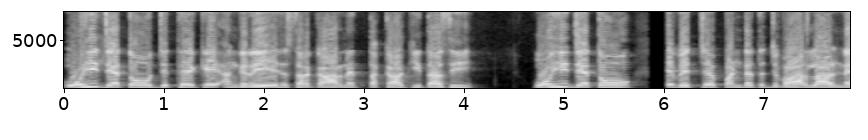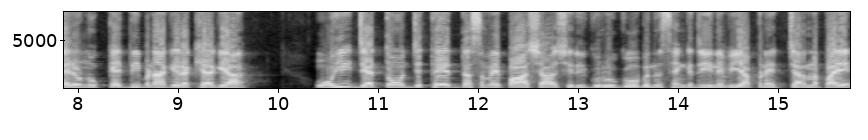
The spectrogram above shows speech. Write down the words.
ਉਹੀ ਜੈਤੋ ਜਿੱਥੇ ਕਿ ਅੰਗਰੇਜ਼ ਸਰਕਾਰ ਨੇ ਧੱਕਾ ਕੀਤਾ ਸੀ, ਉਹੀ ਜੈਤੋ ਦੇ ਵਿੱਚ ਪੰਡਿਤ ਜਵਾਹਰ ਲਾਲ ਨਹਿਰੂ ਨੂੰ ਕੈਦੀ ਬਣਾ ਕੇ ਰੱਖਿਆ ਗਿਆ, ਉਹੀ ਜੈਤੋਂ ਜਿੱਥੇ ਦਸਵੇਂ ਪਾਤਸ਼ਾਹ ਸ੍ਰੀ ਗੁਰੂ ਗੋਬਿੰਦ ਸਿੰਘ ਜੀ ਨੇ ਵੀ ਆਪਣੇ ਚਰਨ ਪਾਏ,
